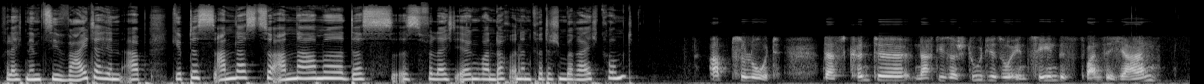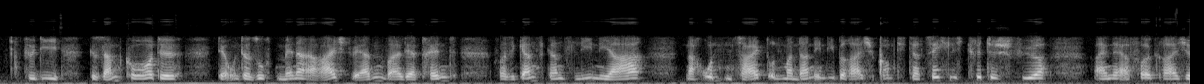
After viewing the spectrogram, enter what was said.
Vielleicht nimmt sie weiterhin ab. Gibt es Anlass zur Annahme, dass es vielleicht irgendwann doch in einen kritischen Bereich kommt? Absolut. Das könnte nach dieser Studie so in 10 bis 20 Jahren für die Gesamtkohorte der untersuchten Männer erreicht werden, weil der Trend quasi ganz, ganz linear nach unten zeigt und man dann in die Bereiche kommt, die tatsächlich kritisch für eine erfolgreiche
